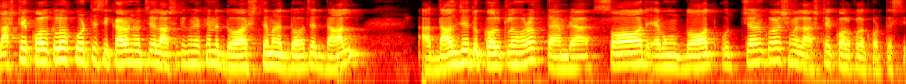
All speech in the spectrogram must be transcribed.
লাস্টে কলকল করতেছি, কারণ হচ্ছে লাস্টে দেখুন এখানে দ আসছে মানে দ হচ্ছে দাল। আর দাল যেহেতু কলকল হরফ, তাই আমরা সদ এবং দদ উচ্চারণ করার সময় লাস্টে কলকলা করতেছি।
